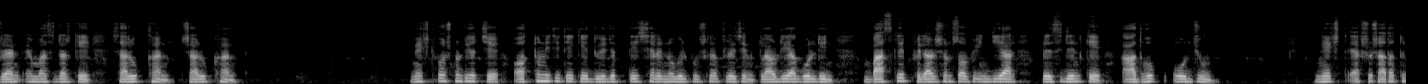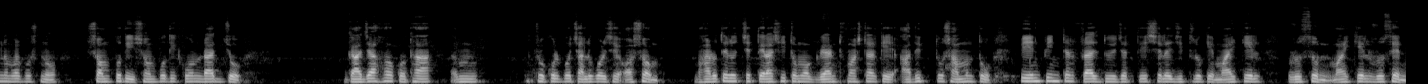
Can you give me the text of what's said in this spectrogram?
ব্র্যান্ড অ্যাম্বাসেডারকে শাহরুখ খান। শাহরুখ খান। নেক্সট প্রশ্নটি হচ্ছে অর্থনীতি থেকে দুই হাজার তেইশ সালে নোবেল পুরস্কার পেয়েছেন? Claudia Goldin. Basket federations of ইন্ডিয়ার প্রেসিডেন্টকে আধব অর্জুন। নেক্সট, একশো সাতাত্তর নম্বর প্রশ্ন সম্প্রতি সম্প্রতি কোন রাজ্য? গাজাহ কোথা? প্রকল্প চালু করেছে অসম। ভারতের হচ্ছে তেরাশিতম গ্র্যান্ড মাস্টারকে Aditya Samant pen Pinter prize দুই হাজার তেইশ সালে জিতলকে মাইকেল রোসন, মাইকেল রোসেন।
